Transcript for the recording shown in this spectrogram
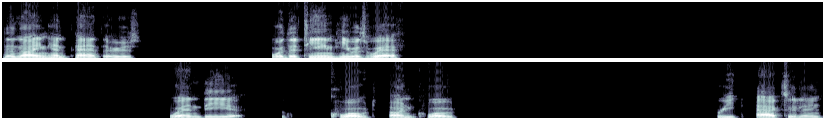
the Nottingham Panthers, were the team he was with, when the quote unquote freak accident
